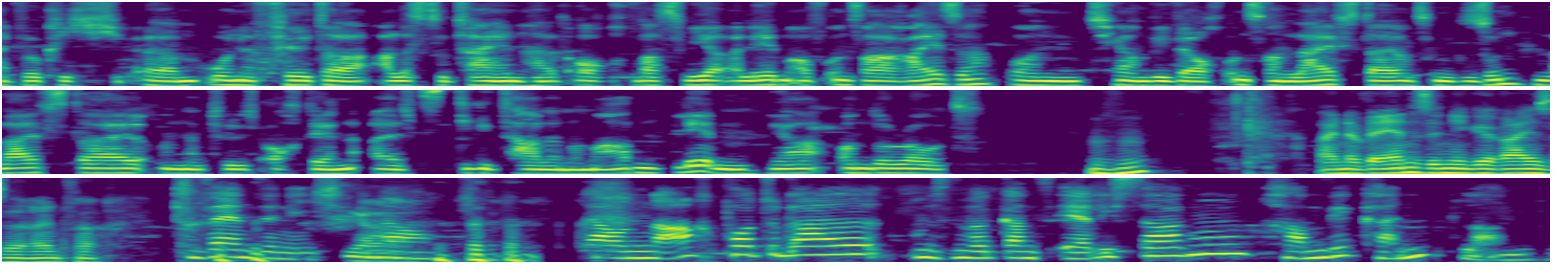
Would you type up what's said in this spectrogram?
halt wirklich ähm, ohne Filter alles zu teilen, halt auch, was wir erleben auf unserer Reise und ja, wie wir auch unseren Lifestyle, unseren gesunden Lifestyle und natürlich auch den als digitale Nomaden leben, ja, on the road. Mhm. Eine wahnsinnige Reise einfach. Wahnsinnig, ja. genau. Ja, und nach Portugal, müssen wir ganz ehrlich sagen, haben wir keinen Plan.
